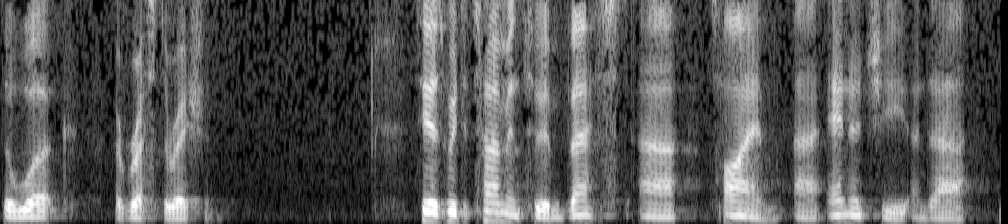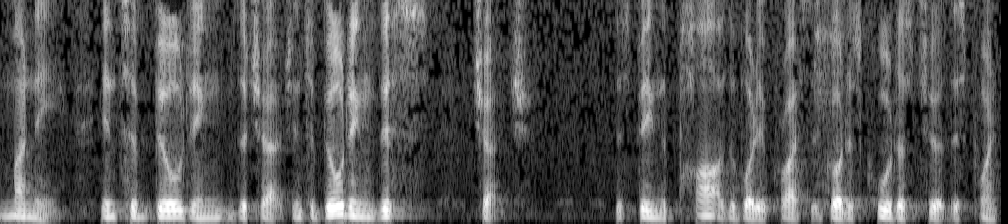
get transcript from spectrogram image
the work of restoration. See, as we determine to invest our time, our energy, and our money into building the church, into building this church, this being the part of the body of Christ that God has called us to at this point.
